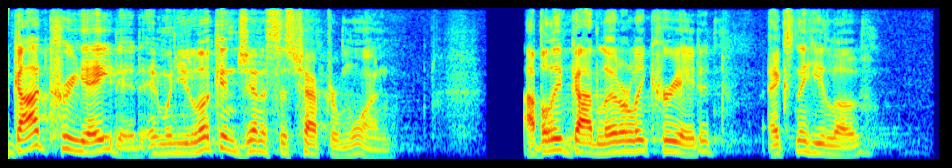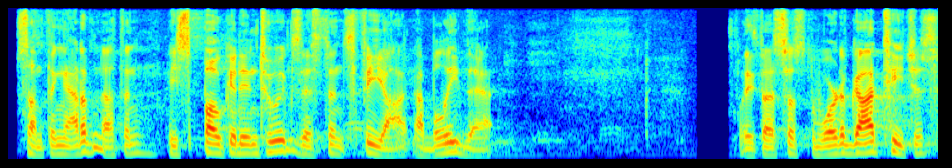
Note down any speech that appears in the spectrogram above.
God created, and when you look in Genesis chapter 1, I believe God literally created ex nihilo, something out of nothing. He spoke it into existence, fiat. I believe that. At least that's just the word of God teaches.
